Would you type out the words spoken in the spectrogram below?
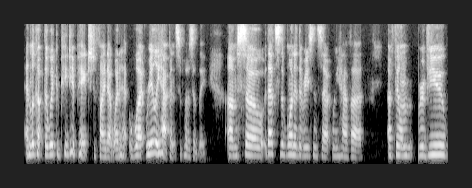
and look up the Wikipedia page to find out what what really happened, supposedly. Um, so that's the, one of the reasons that we have a, a film review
